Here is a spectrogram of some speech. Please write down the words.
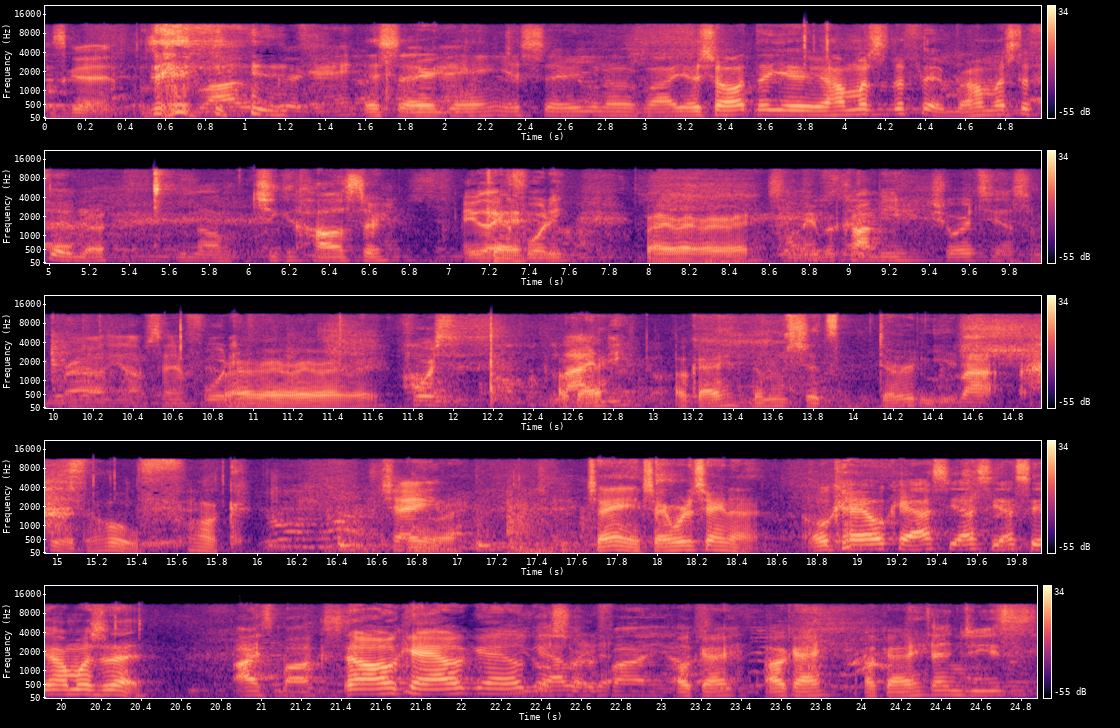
What's good? What's good, vlog? What's good, gang? yes, sir, gang. Yes, sir. You know, bro. Yo, show out the. How much is the fit, bro? How much the fit, bro? You know, cheeky Hollister. Maybe like 40. Right, right, right, right. Some Abercrombie shorts, you know, some brown, you know what I'm saying? 40. Right, right, right, right, right. Forces, Okay. 90. Okay. Them shit's dirty as shit. Oh fuck. Chain. Anyway. Chain, chain. Where the chain at? Okay, okay. I see, I see, I see. How much is that? Icebox. Oh, okay, okay, okay. I like certified, you know Okay, okay, okay. 10 G's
